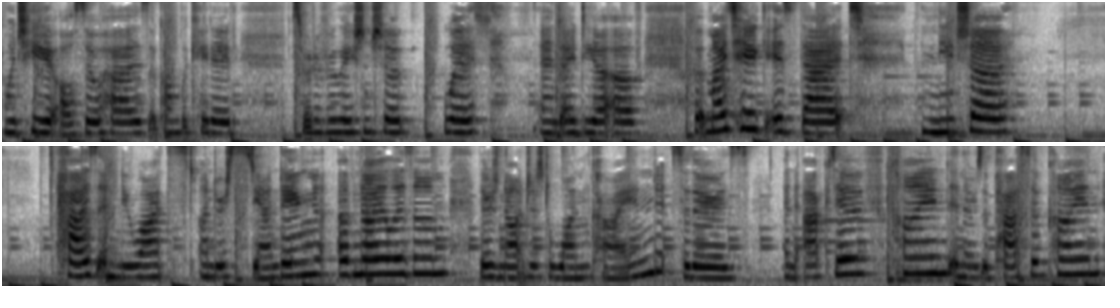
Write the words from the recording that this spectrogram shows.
which he also has a complicated sort of relationship with and idea of. But my take is that Nietzsche has a nuanced understanding of nihilism. There's not just one kind. So there's an active kind and there's a passive kind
